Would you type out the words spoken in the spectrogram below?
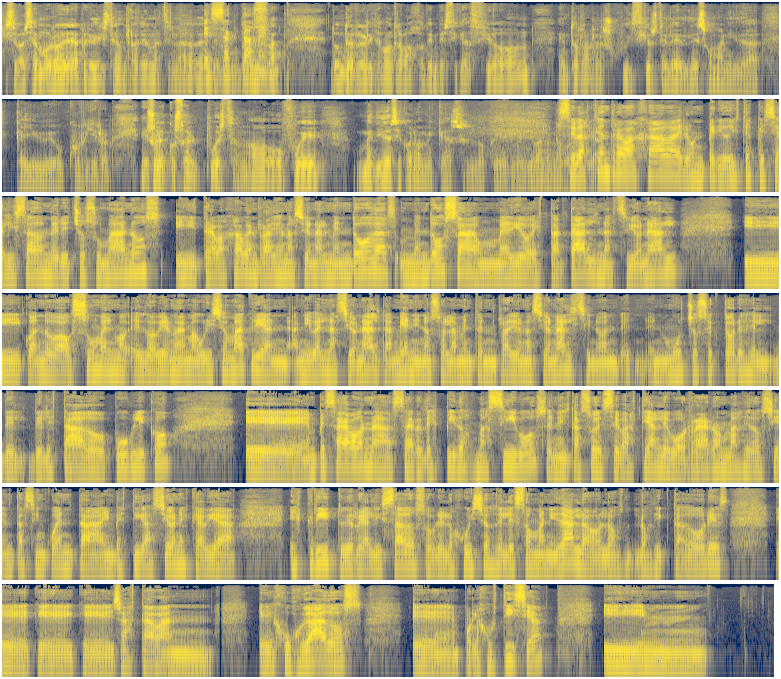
Sebastián Moro era periodista en Radio Nacional de Mendoza, donde realizaba un trabajo de investigación en torno a los juicios de lesa humanidad que ahí ocurrieron. Eso le costó el puesto, ¿no? ¿O fue medidas económicas lo que lo llevaron a Bolivia? Sebastián trabajaba, era un periodista especializado en derechos humanos y trabajaba en Radio Nacional Mendoza, Mendoza un medio estatal, nacional, y cuando asume el, gobierno de Mauricio Macri a, nivel nacional también, y no solamente en Radio Nacional, sino en, muchos sectores del, Estado público, eh, empezaron a hacer despidos masivos. En el caso de Sebastián le borraron más de 250 investigaciones que había escrito y realizado sobre los juicios de lesa humanidad, los, dictadores eh, que, ya estaban eh, juzgados. Eh, por la justicia. Y, mm,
